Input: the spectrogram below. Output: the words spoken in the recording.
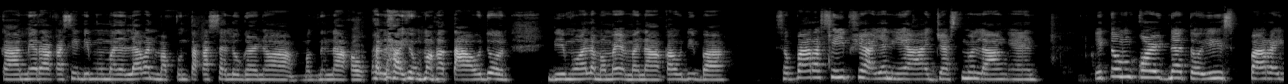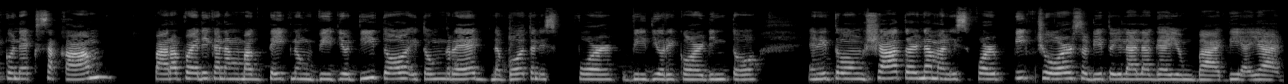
camera kasi hindi mo malalaman mapunta ka sa lugar na magnanakaw pala yung mga tao doon. Hindi mo alam mamaya manakaw, 'di ba? So, para safe siya, ayan, i-adjust mo lang. And, itong cord na to is para i-connect sa cam. Para pwede ka nang mag-take ng video dito. Itong red na button is for video recording to. And itong shutter naman is for picture. So, dito ilalagay yung body. Ayan.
